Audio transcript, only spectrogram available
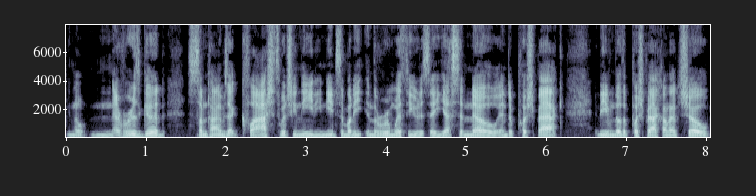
you know never as good. Sometimes that clash is what you need. You need somebody in the room with you to say yes and no and to push back. And even though the pushback on that show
